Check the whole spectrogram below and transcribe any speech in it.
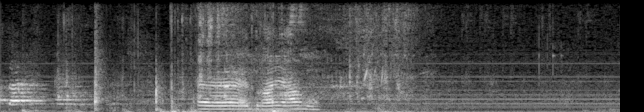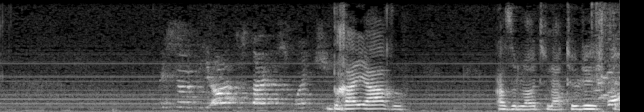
Ist dein Äh, drei Jahre. Wieso, wie alt ist deine Switch? Drei Jahre. Also Leute, natürlich, der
